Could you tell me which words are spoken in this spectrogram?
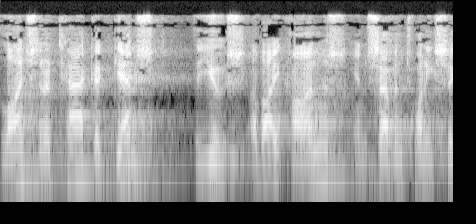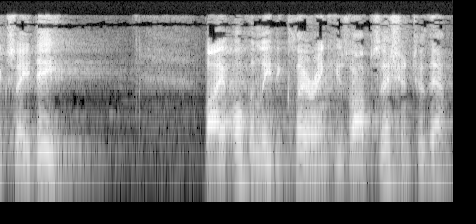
launched an attack against the use of icons in 726 AD by openly declaring his opposition to them.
